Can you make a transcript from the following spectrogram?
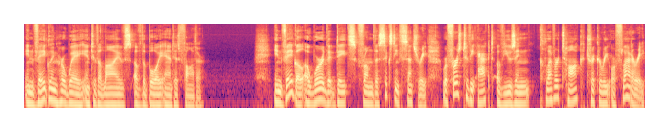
inveigling her way into the lives of the boy and his father. Inveigle, a word that dates from the 16th century, refers to the act of using clever talk, trickery, or flattery,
